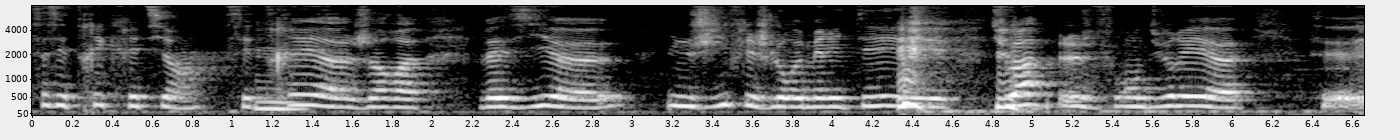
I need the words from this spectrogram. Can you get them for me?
Ça, c'est très chrétien. hein. C'est Mm. très euh, genre, euh, vas-y, une gifle et je l'aurais mérité. Et, tu vois, il faut endurer. Euh,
